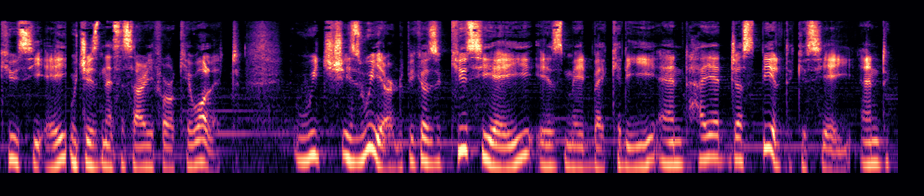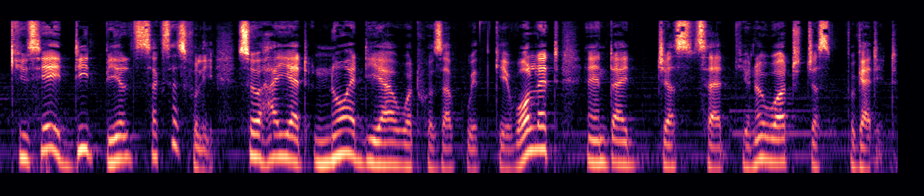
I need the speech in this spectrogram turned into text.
QCA which is necessary for KWallet which is weird because QCA is made by KDE and I had just built QCA and QCA did build successfully, so I had no idea what was up with KWallet and I just said, you know what, just forget it.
